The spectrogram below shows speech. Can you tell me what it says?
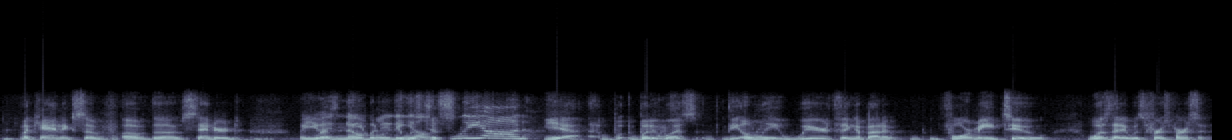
mechanics of of the standard But you had nobody to It was yell, just- Leon. yeah, but, but it was the only weird thing about it for me too was that it was first person.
